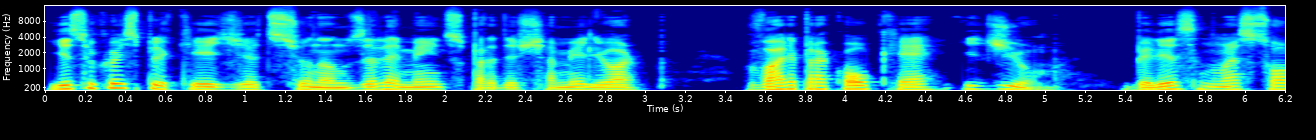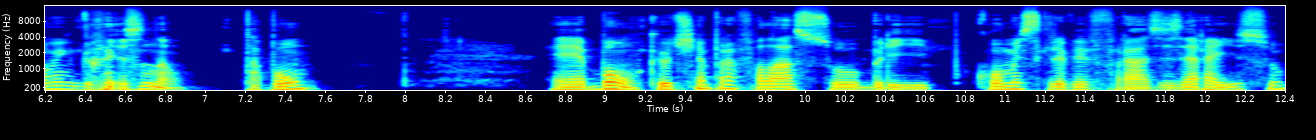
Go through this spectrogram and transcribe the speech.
Isso que eu expliquei de adicionando os elementos para deixar melhor vale para qualquer idioma, beleza? Não é só o inglês não, tá bom? É, bom, o que eu tinha para falar sobre como escrever frases era isso.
